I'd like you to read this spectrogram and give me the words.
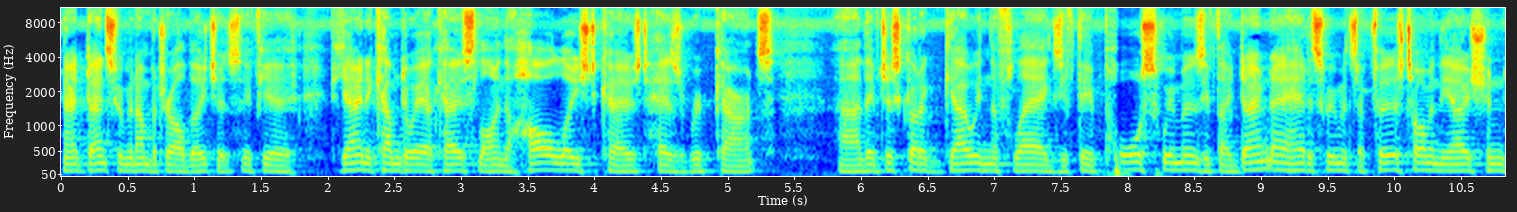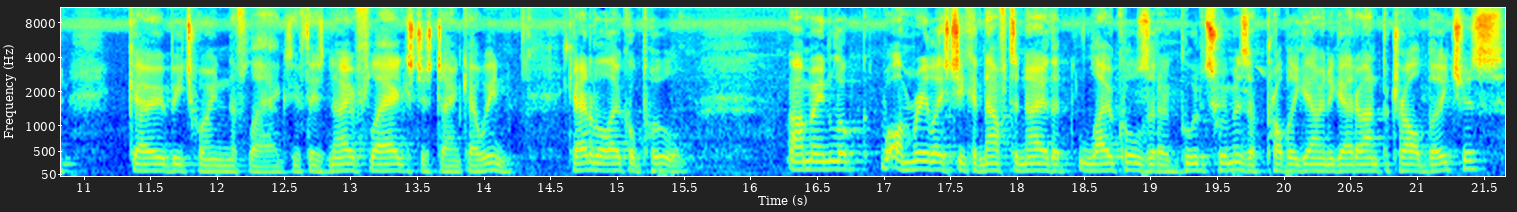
you know, don't swim in unpatrolled beaches. If you're, if you're going to come to our coastline, the whole east coast has rip currents. Uh, they've just got to go in the flags. If they're poor swimmers, if they don't know how to swim, it's the first time in the ocean, go between the flags. If there's no flags, just don't go in. Go to the local pool. I mean, look, I'm realistic enough to know that locals that are good swimmers are probably going to go to unpatrolled beaches.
